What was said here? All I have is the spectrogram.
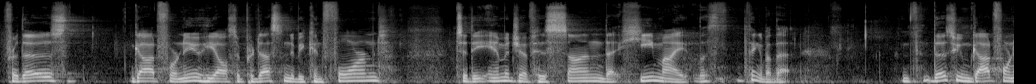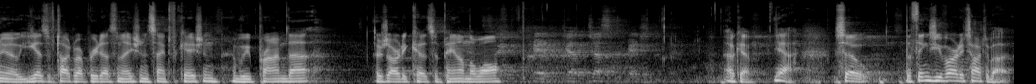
For those God foreknew, He also predestined to be conformed to the image of his son that he might, let's think about that. Those whom God foreknew, you guys have talked about predestination and sanctification. Have we primed that? There's already coats of paint on the wall. Okay, yeah. So the things you've already talked about,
